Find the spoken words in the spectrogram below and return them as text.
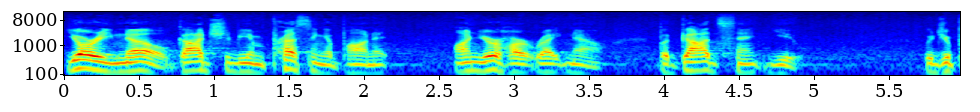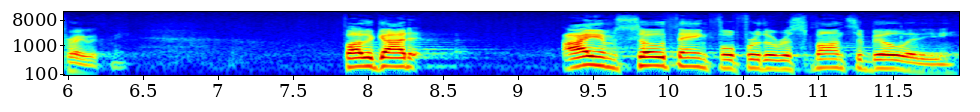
You already know. God should be impressing upon it on your heart right now. But God sent you. Would you pray with me? Father God, I am so thankful for the responsibility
